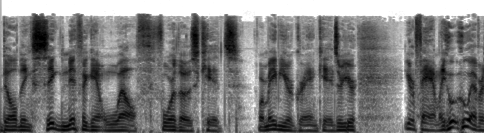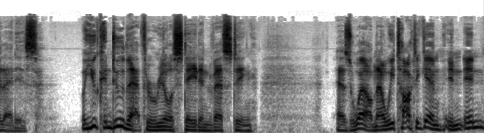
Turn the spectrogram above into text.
building significant wealth for those kids, or maybe your grandkids, or your your family, wh- whoever that is? Well, you can do that through real estate investing as well. Now, we talked again in, in,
